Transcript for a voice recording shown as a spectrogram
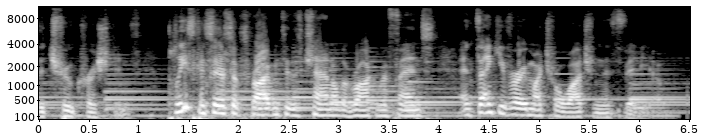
the true Christians. Please consider subscribing to this channel, The Rock of Offence, and thank you very much for watching this video.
